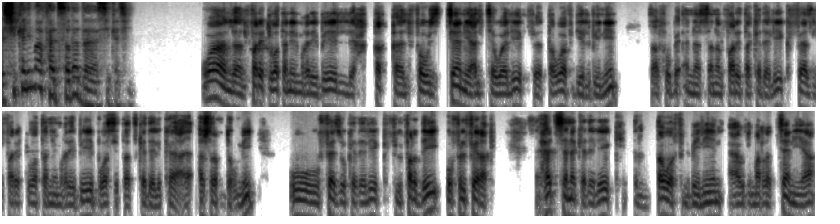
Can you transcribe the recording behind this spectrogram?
شي كلمة في هذا الصدد سي كتيم والفريق الوطني المغربي اللي حقق الفوز الثاني على التوالي في الطواف ديال البنين. تعرفوا بأن السنة الفارطة كذلك فاز الفريق الوطني المغربي بواسطة كذلك أشرف الدغمي وفازوا كذلك في الفردي وفي الفرق. هاد السنة كذلك الطواف البنين عاود المرة الثانية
